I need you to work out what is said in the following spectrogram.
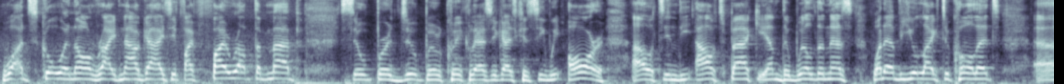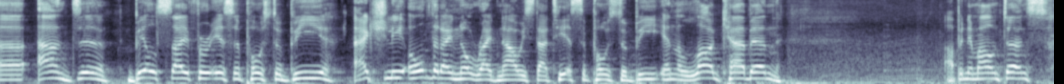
what's going on right now guys. If I fire up the map super duper quickly. As you guys can see, we are out in the outback, in the wilderness, whatever you like to call it. Uh, and uh, Bill Cipher is supposed to be... Actually, all that I know right now is that he is supposed to be in a log cabin up in the mountains.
